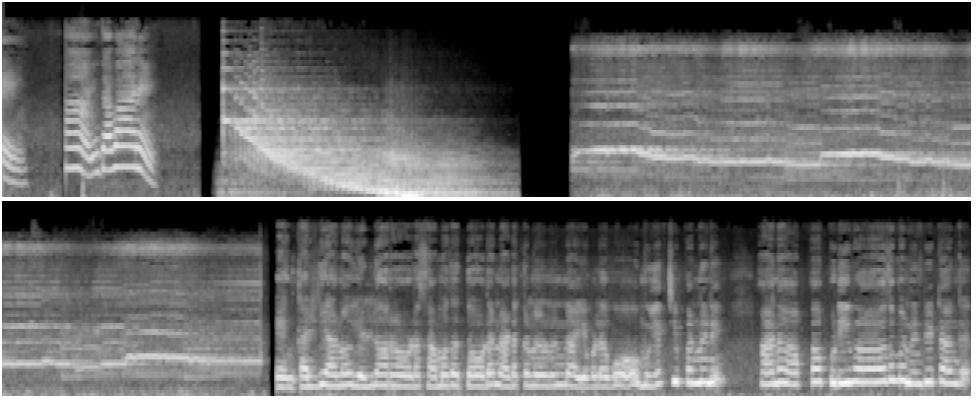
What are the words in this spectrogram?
என் கல்யாணம் எல்லாரோட சம்மதத்தோட நடக்கணும்னு நான் எவ்வளவோ முயற்சி பண்ணினேன். ஆனா அப்பா புரிவாதமா நின்றுட்டாங்க.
